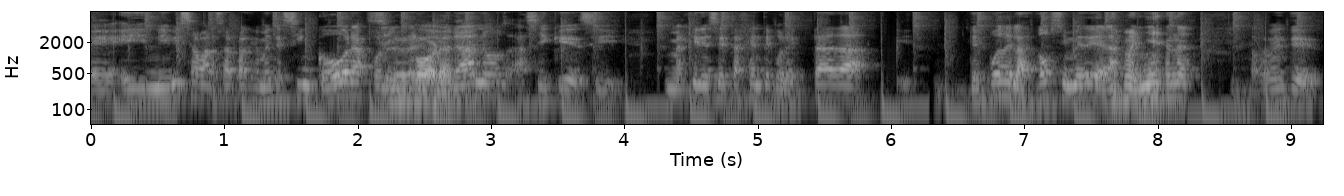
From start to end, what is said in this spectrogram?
Eh, y en Ibiza van a ser prácticamente 5 horas por el Cinco horario de horas. verano, así que sí, imagínense esta gente conectada eh, después de las 2 y media de la mañana, realmente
